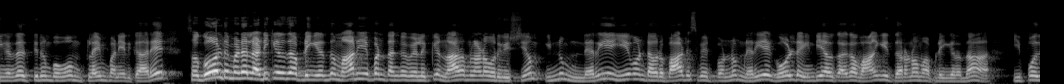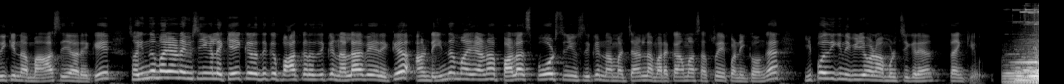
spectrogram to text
அப்படிங்கிறத திரும்பவும் கிளைம் பண்ணியிருக்காரு. ஸோ கோல்டு மெடல் அடிக்கிறது அப்படிங்கிறது மாரியப்பன் தங்கவேலுக்கு நார்மலான ஒரு விஷயம். இன்னும் நிறைய ஈவெண்ட் அவர் பார்ட்டிசிபேட் பண்ணணும். நிறைய கோல்டை இந்தியாவுக்காக வாங்கி தரணும் அப்படிங்கிறது தான் இப்போதைக்கு நம்ம ஆசையாக இருக்கு. ஸோ இந்த மாதிரியான விஷயங்களை கேட்கறதுக்கு பார்க்கறதுக்கு நல்லாவே இருக்கு. அண்ட் இந்த மாதிரியான பல ஸ்போர்ட்ஸ் நியூஸுக்கு நம்ம சேனலை மறக்காம சப்ஸ்கிரைப் பண்ணிக்கோங்க. இப்போதைக்கு இந்த வீடியோ நான் முடிச்சுக்கிறேன். தேங்க்யூ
